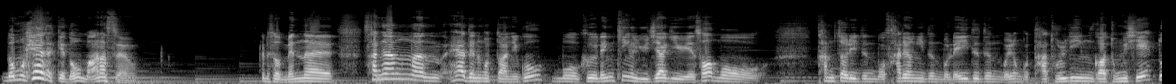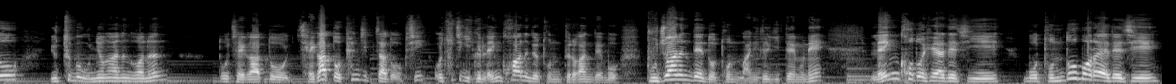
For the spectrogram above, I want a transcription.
너무 해야 될 게 너무 많았어요. 그래서 맨날 사냥만 해야 되는 것도 아니고 뭐 그 랭킹을 유지하기 위해서 뭐 탐절이든 뭐 사령이든 뭐 레이드든 뭐 이런 거 다 돌림과 동시에 또 유튜브 운영하는 거는 또 제가 또 제가 또 편집자도 없이? 어, 솔직히 그 랭커 하는데 돈 들어가는데 뭐 부주 하는데도 돈 많이 들기 때문에 랭커도 해야 되지 뭐 돈도 벌어야 되지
